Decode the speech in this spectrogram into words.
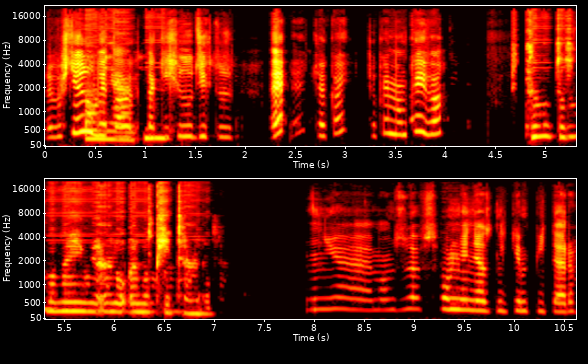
Ja właśnie O lubię nie. ta, takich ludzi, którzy... E, e, czekaj, czekaj, mam cave'a. Czemu to ma na imię Elo Elo Peter? Nie, mam złe wspomnienia z nickiem Peter.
